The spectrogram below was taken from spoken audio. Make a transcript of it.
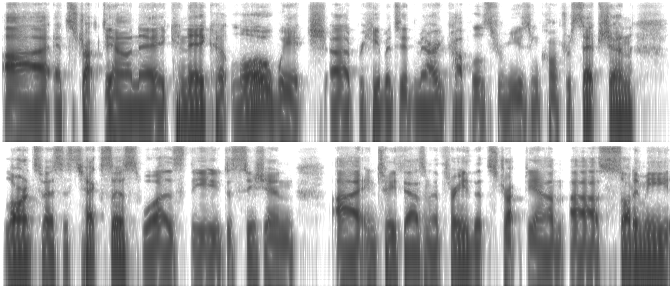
uh, it struck down a Connecticut law which uh, prohibited married couples from using contraception. Lawrence versus Texas was the decision uh, in 2003 that struck down uh, sodomy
